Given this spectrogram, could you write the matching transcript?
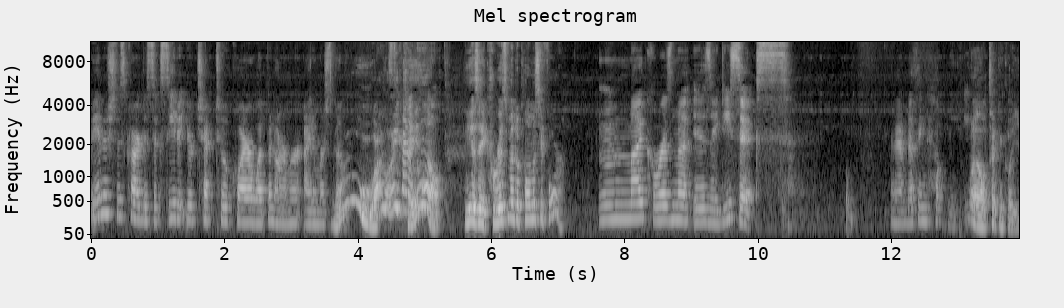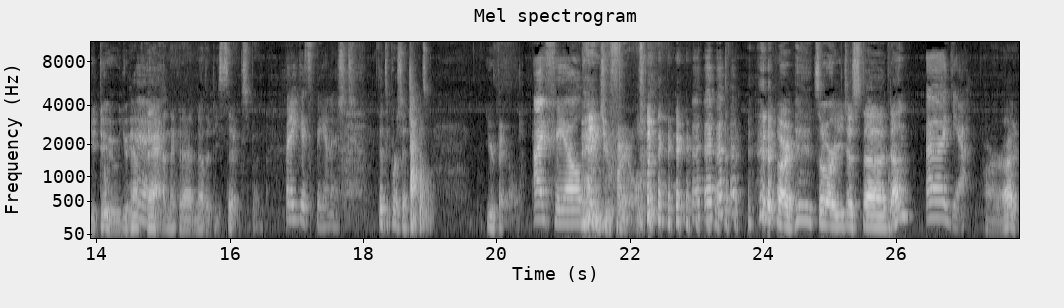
Banish this card to succeed at your check to acquire weapon, armor, item, or spell. Ooh, I like him. cool. He is a charisma diplomacy four. My charisma is a d6. And I have nothing to help me. Well, technically you do. You have Yeah. that, and they could add another d6, but But he gets banished. fifty percent chance. You failed. I failed. And you failed. All right. So are you just uh, done? uh, yeah. All right.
